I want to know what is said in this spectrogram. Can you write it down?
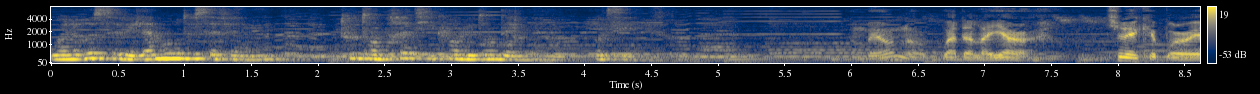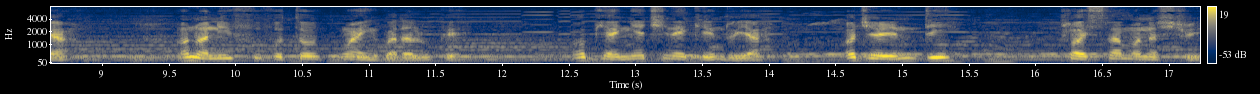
où elle recevait l'amour de sa famille, tout en pratiquant le don d'elle-même au Seigneur. Nombre uno, Guadalajara, chineke kpọrọ ya. Ọ nọ n'ifu foto nwanyị guadalupe. Ọ bịa nye chineke ndụ ya. Ọ jere ndị cloister monastery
